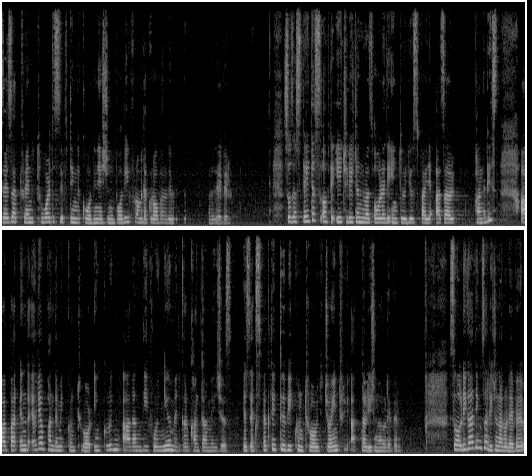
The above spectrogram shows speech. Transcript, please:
there's a trend toward shifting the coordination body from the global level. So the status of the each region was already introduced by the other panelists, uh, but in the area of pandemic control, including R&D for new medical countermeasures, is expected to be controlled jointly at the regional level. So regarding the regional level,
